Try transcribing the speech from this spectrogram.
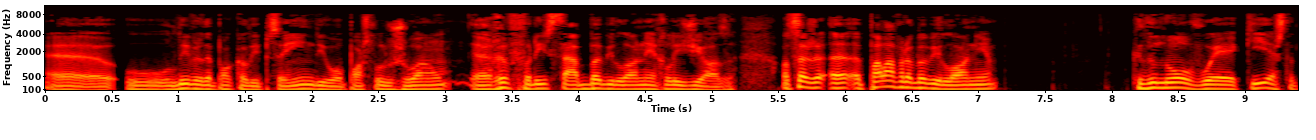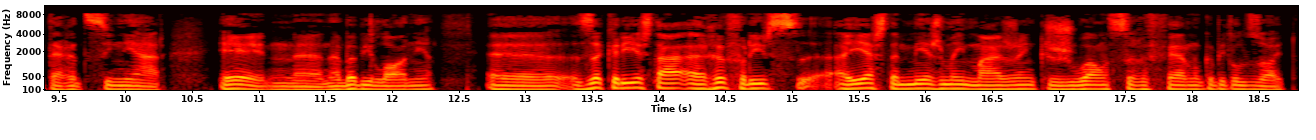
uh, o livro do Apocalipse ainda e o apóstolo João a referir-se à Babilónia religiosa. Ou seja, a, a, palavra Babilónia, que de novo é aqui, esta terra de Cinear, é na, na Babilónia, uh, Zacarias está a referir-se a esta mesma imagem que João se refere no capítulo 18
